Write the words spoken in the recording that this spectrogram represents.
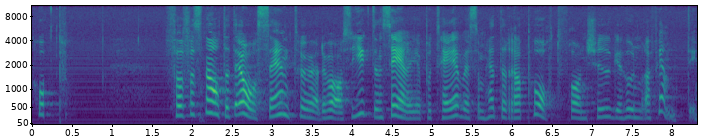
hopp. För, för snart ett år sedan, tror jag det var, så gick det en serie på tv som hette Rapport från 2050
